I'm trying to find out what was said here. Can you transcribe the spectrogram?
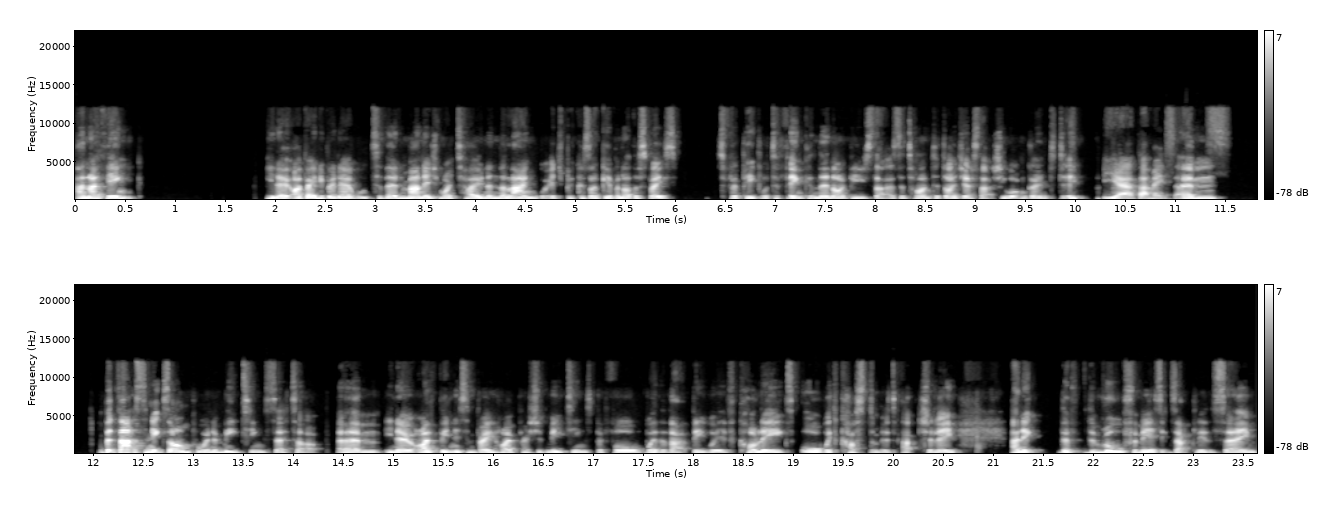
And I think, you know, I've only been able to then manage my tone and the language because I've given other space for people to think and then I've used that as a time to digest actually what I'm going to do. Yeah, that makes um, sense. Um, but that's an example in a meeting setup. Um, you know, I've been in some very high pressured meetings before, whether that be with colleagues or with customers, actually. And it the the rule for me is exactly the same,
